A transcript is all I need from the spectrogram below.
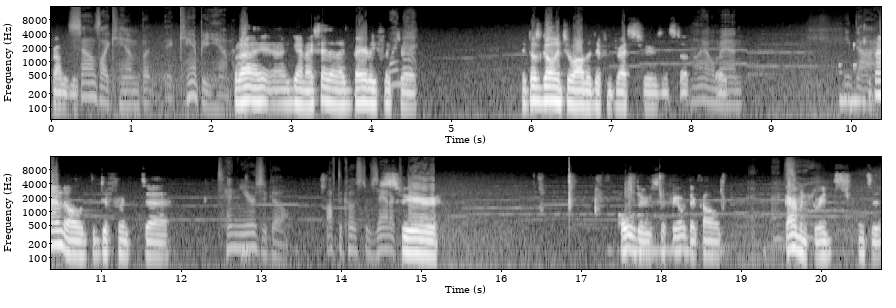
probably. Sounds like him, but it can't be him. But I again, I say that I barely flicked Why through it. It does go into all the different dress spheres and stuff, My oh man. He died and all the different uh, ten years ago, off the coast of Zanarkand. sphere holders. I forget what they're called. I'm Garment sorry. grids. That's it.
